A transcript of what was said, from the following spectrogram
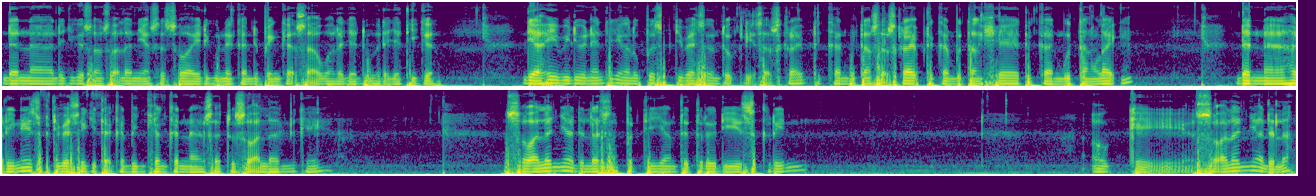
Dan uh, ada juga soalan-soalan yang sesuai digunakan di peringkat seawal darjah 2, darjah 3. Di akhir video nanti jangan lupa seperti biasa untuk klik subscribe, tekan butang subscribe, tekan butang share, tekan butang like. Eh. Dan uh, hari ini seperti biasa kita akan bincangkan uh, satu soalan, okey. Soalannya adalah seperti yang tertera di skrin. Okey, soalannya adalah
